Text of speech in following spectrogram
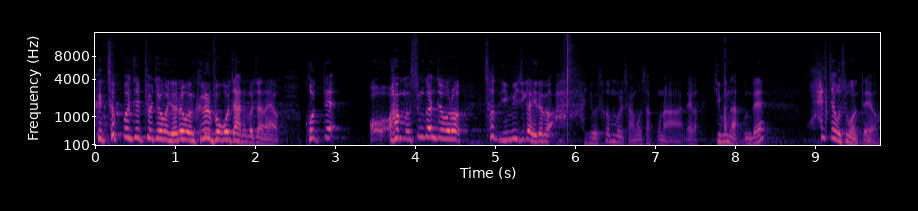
그 첫 번째 표정은 여러분 그걸 보고자 하는 거잖아요. 그때 어 한번 순간적으로 첫 이미지가 이러면 아 이거 선물을 잘못 샀구나. 내가 기분 나쁜데 활짝 웃으면 어때요?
